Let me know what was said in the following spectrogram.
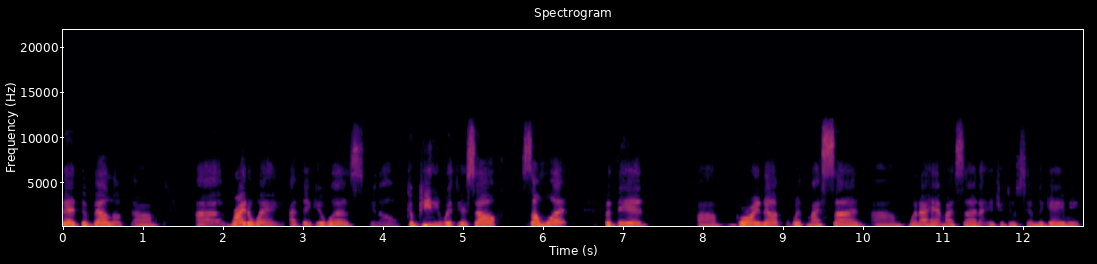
that developed um, uh, right away. I think it was, you know, competing with yourself somewhat, but then um, growing up with my son, um, when I had my son, I introduced him to gaming,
